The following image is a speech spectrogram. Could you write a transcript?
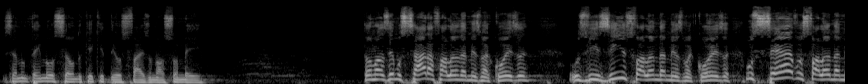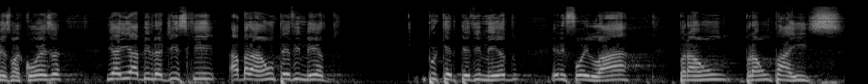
você não tem noção do que, que Deus faz no nosso meio. Então nós vemos Sara falando a mesma coisa, os vizinhos falando a mesma coisa, os servos falando a mesma coisa. E aí a Bíblia diz que Abraão teve medo. Porque ele teve medo, ele foi lá para um, um país.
